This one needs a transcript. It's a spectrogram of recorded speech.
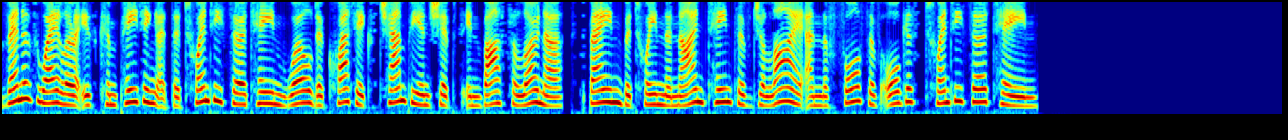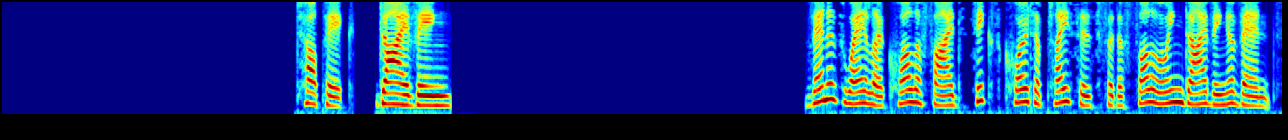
Venezuela is competing at the 2013 World Aquatics Championships in Barcelona, Spain between 19 July and 4 August 2013. Diving Venezuela qualified six quota places for the following diving events.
